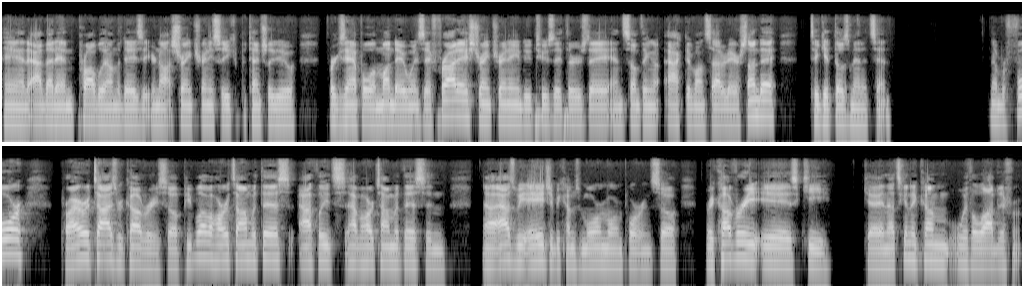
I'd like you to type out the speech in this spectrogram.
and add that in probably on the days that you're not strength training. So you could potentially do, for example, a Monday, Wednesday, Friday strength training, do Tuesday, Thursday, and something active on Saturday or Sunday to get those minutes in. Number four, prioritize recovery. So people have a hard time with this. Athletes have a hard time with this. And uh, as we age, it becomes more and more important. So recovery is key. Okay. And that's going to come with a lot of different,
